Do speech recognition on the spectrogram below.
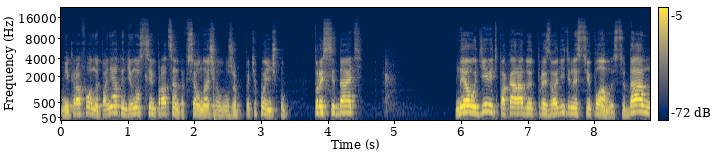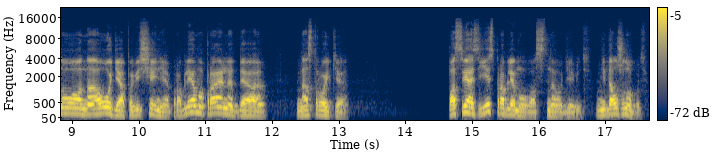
микрофоны понятно. 97%. Все, начал уже потихонечку проседать. Neo 9 пока радует производительностью и плавностью. Да, но на оде оповещение проблема, правильно, для настройки. По связи есть проблема у вас с Neo 9? Не должно быть.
